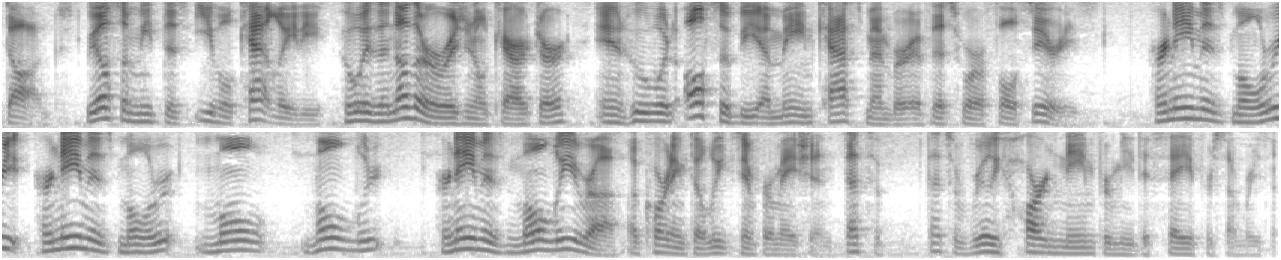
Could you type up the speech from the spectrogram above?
dogs. We also meet this evil cat lady, who is another original character, and who would also be a main cast member if this were a full series. Her name is Molri. Her name is Mol Mol. Her name is Molira, according to leaked information. That's a that's a really hard name for me to say for some reason.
